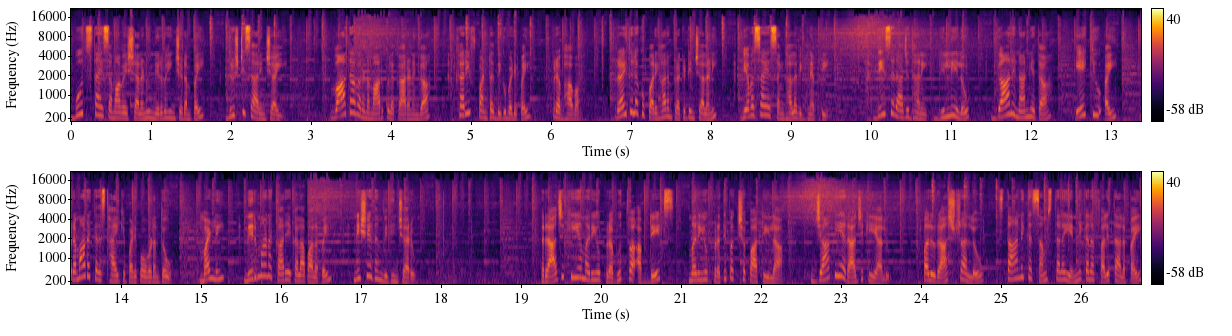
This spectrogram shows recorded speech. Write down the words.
బూత్ స్థాయి సమావేశాలను నిర్వహించడంపై దృష్టి సారించాయి. వాతావరణ మార్పుల కారణంగా ఖరీఫ్ పంట దిగుబడిపై ప్రభావం. రైతులకు పరిహారం ప్రకటించాలని వ్యవసాయ సంఘాల విజ్ఞప్తి. దేశ రాజధాని ఢిల్లీలో గాలి నాణ్యత ఏక్యూఐ ప్రమాదకర స్థాయికి పడిపోవడంతో మళ్ళీ నిర్మాణ కార్యకలాపాలపై నిషేధం విధించారు. రాజకీయ మరియు ప్రభుత్వ అప్డేట్స్ మరియు ప్రతిపక్ష పార్టీల జాతీయ రాజకీయాలు పలు రాష్ట్రాల్లో స్థానిక సంస్థల ఎన్నికల ఫలితాలపై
